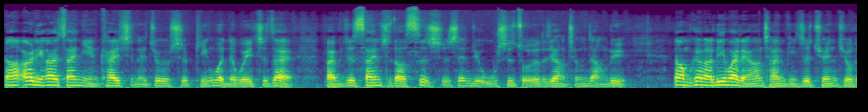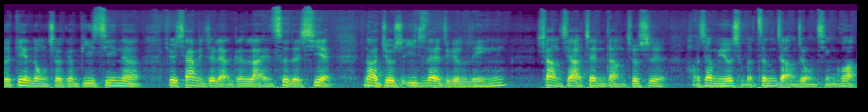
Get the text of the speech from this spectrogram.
然后，二零二三年开始呢，就是平稳的维持在百分之三十到四十，甚至五十左右的这样成长率。那我们看到另外两样产品是全球的电动车跟 PC 呢，就下面这两根蓝色的线，那就是一直在这个零上下震荡，就是好像没有什么增长这种情况。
